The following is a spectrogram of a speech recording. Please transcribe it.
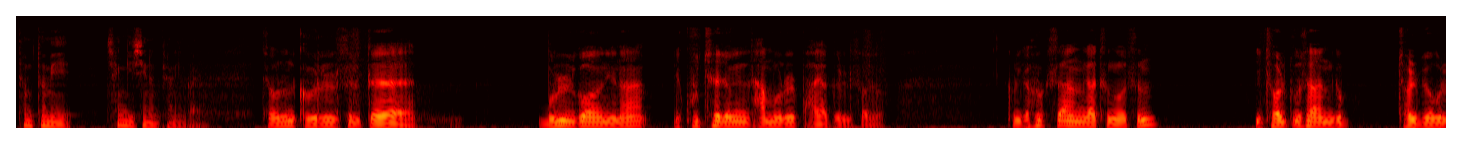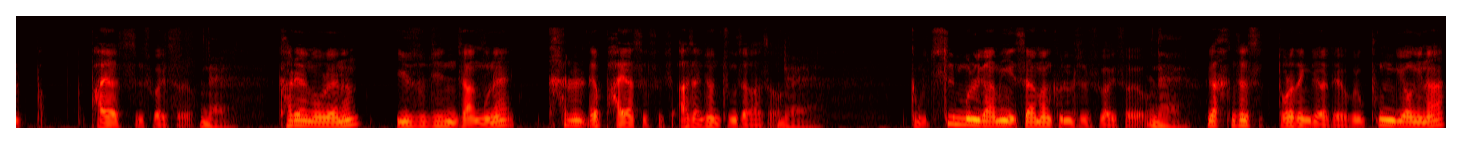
틈틈이 챙기시는 편인가요? 저는 글을 쓸 때 물건이나 구체적인 사물을 봐야 글을 써요. 그러니까 흑산 같은 것은 이 절두산 그 절벽을 봐야 쓸 수가 있어요. 네. 칼의 노래는 이수진 장군의 칼을 내가 봐야 쓸 수 있어요. 아산 현충사 가서. 네. 그 실물감이 있어야만 글을 쓸 수가 있어요. 네. 그러니까 항상 돌아다녀야 돼요. 그리고 풍경이나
